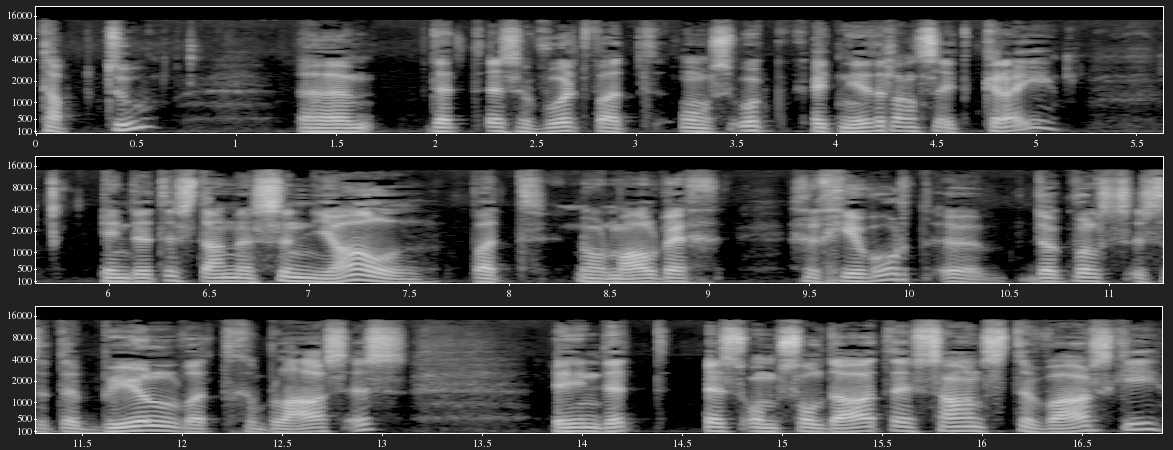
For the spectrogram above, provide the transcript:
tap toe. Ehm um, dit is 'n woord wat ons ook uit Nederlands uit kry en dit is dan 'n signaal wat normaalweg gegee word. Uh, Dikwels is dit 'n beul wat geblaas is en dit is om soldate saans te waarsku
